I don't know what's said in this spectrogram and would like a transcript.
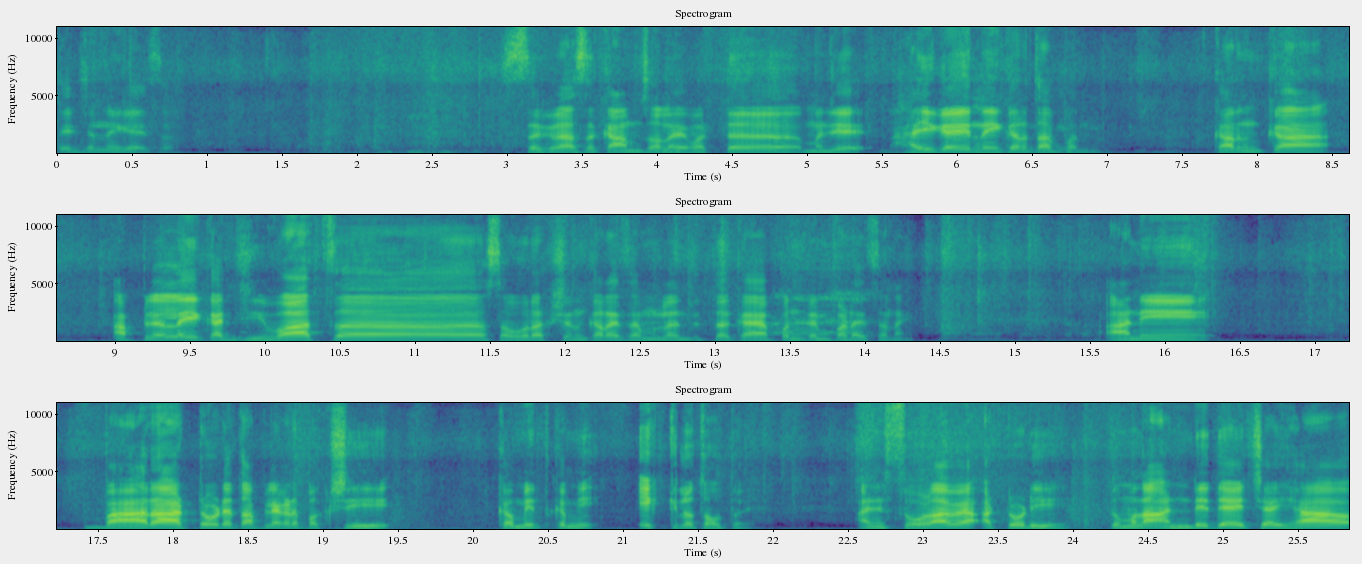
टेन्शन नाही घ्यायचं. सगळं असं काम चालू आहे. वाटतं म्हणजे हायगाई नाही करत आपण. कारण का आपल्याला एका जीवाचं संरक्षण करायचं म्हणलं तिथं काय आपण कमी पडायचं नाही. आणि बारा आठवड्यात आपल्याकडे पक्षी कमीत कमी एक किलोचा होतो आहे आणि सोळाव्या आठवडी तुम्हाला अंडे द्यायच्या ह्या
